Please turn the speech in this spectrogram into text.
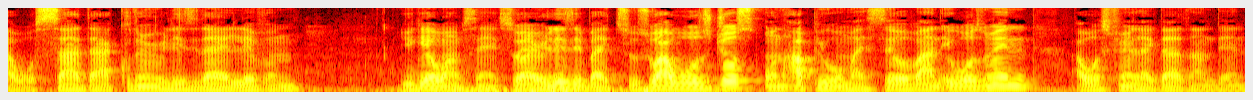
I was sad that I couldn't release it at eleven. You get what I'm saying? So I released it by two. So I was just unhappy with myself, and it was when I was feeling like that, and then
